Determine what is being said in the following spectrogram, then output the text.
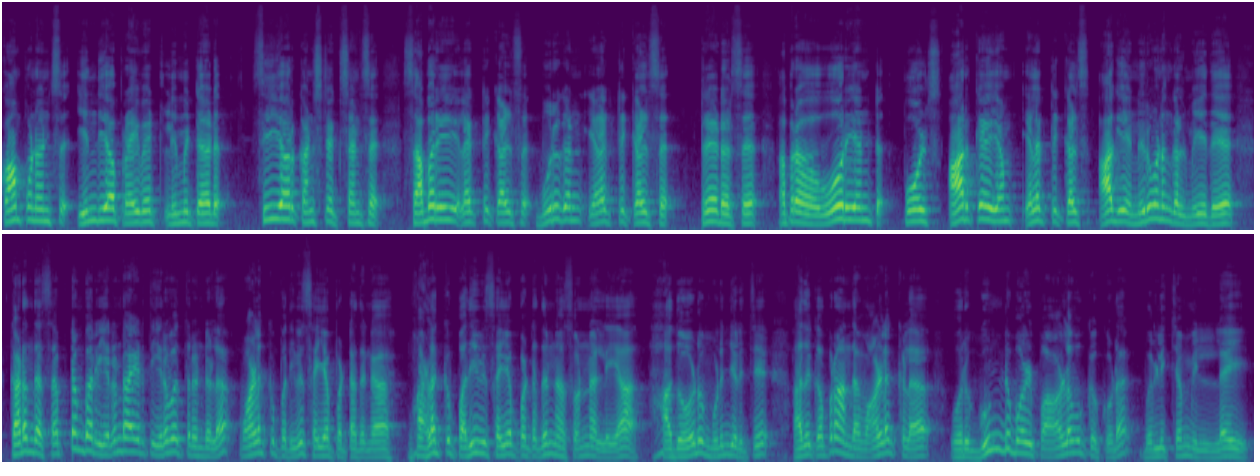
components India private limited CR constructions Sabari electricals Murugan electricals traders அப்புறம் ஓரியண்ட் போல்ஸ் ஆர்கேஎம் எலக்ட்ரிக்கல்ஸ் ஆகிய நிறுவனங்கள் மீது கடந்த செப்டம்பர் இரண்டாயிரத்தி இருபத்தி ரெண்டில் வழக்கு பதிவு செய்யப்பட்டதுங்க. வழக்கு பதிவு செய்யப்பட்டதுன்னு நான் சொன்னேன் இல்லையா? அதோடு முடிஞ்சிருச்சு. அதுக்கப்புறம் அந்த வழக்கில் ஒரு குண்டு பல்ப் அளவுக்கு கூட வெளிச்சம் இல்லை.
